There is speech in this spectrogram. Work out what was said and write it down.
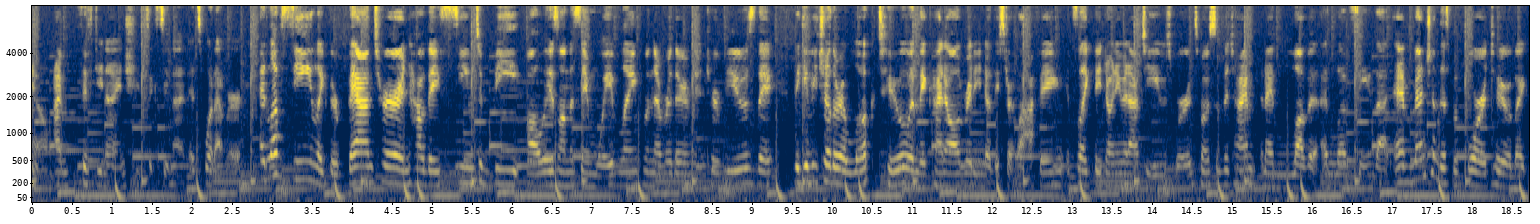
you know i'm 59 she's 69 it's whatever. I love seeing like their banter and how they seem to be always on the same wavelength whenever they're in interviews. They they give each other a look too and they kind of already know they start laughing. It's like they don't even have to use words most of the time and i love it. I love seeing that. And i've mentioned this before too like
